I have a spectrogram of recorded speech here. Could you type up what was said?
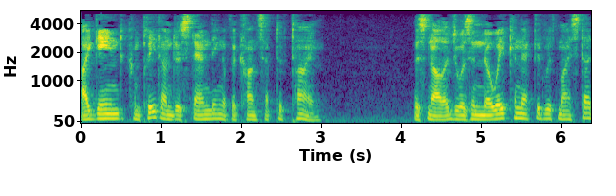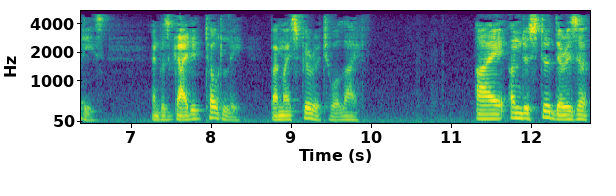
I gained complete understanding of the concept of time. This knowledge was in no way connected with my studies and was guided totally by my spiritual life. I understood there is a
